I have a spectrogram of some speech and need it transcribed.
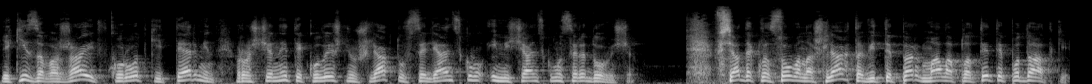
які заважають в короткий термін розчинити колишню шляхту в селянському і міщанському середовищах. Вся декласована шляхта відтепер мала платити податки,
